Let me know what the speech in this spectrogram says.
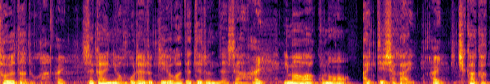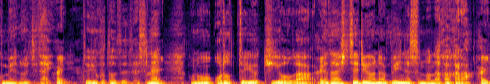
トヨタとか、はい。世界に誇れる企業が出てるんですが、はい。今はこの IT 社会、はい。地下革命の時代、はい。ということでですね、はい。このオロという企業がい。目指しているようなビジネスの中から、はい。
